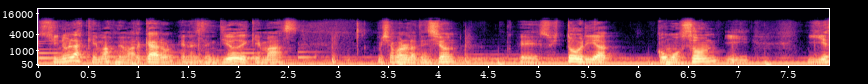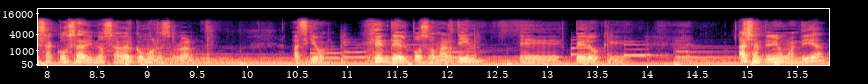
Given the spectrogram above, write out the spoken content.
sino las que más me marcaron, en el sentido de que más me llamaron la atención eh, su historia, cómo son y, esa cosa de no saber cómo resolverlas. Así que bueno, gente del Pozo Martín, eh, espero que hayan tenido un buen día,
